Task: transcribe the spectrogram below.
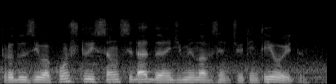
produziu a Constituição Cidadã de 1988.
